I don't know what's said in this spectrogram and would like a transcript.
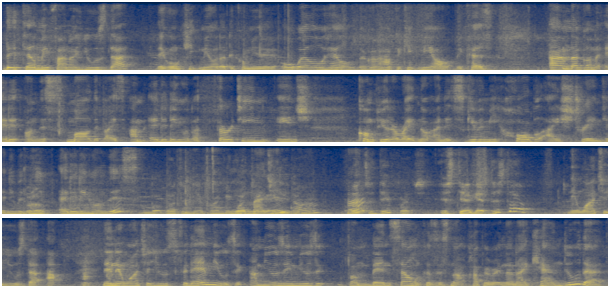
they tell me if I don't use that, they're gonna kick me out of the community. Oh well, oh hell, they're gonna have to kick me out because I'm not gonna edit on this small device. I'm editing on a 13 inch computer right now and it's giving me horrible eye strain. Can you believe editing on this? But what's the difference? Can you imagine? on? Uh-huh. What's the difference? You still get this stuff? They want to use that app. Then they want to use for their music. I'm using music from Bensound because it's not copywritten and I can do that.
